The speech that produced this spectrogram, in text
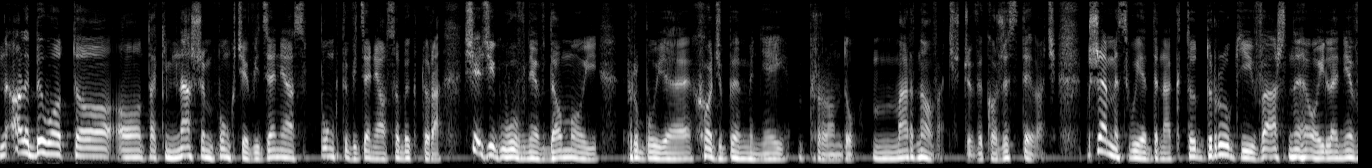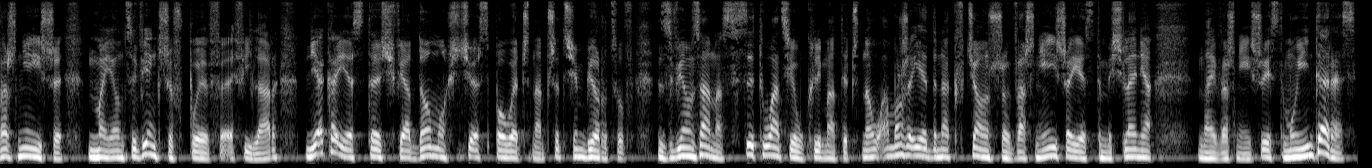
no ale było to o takim naszym punkcie widzenia, z punktu widzenia osoby, która siedzi głównie w domu i próbuje choćby mniej prądu marnować czy wykorzystywać. Przemysł jednak to drugi ważny, o ile nie ważniejszy, mający większy wpływ filar Jaka jest świadomość społeczna przedsiębiorców związana z sytuacją klimatyczną, a może jednak wciąż ważniejsze jest myślenia, najważniejszy jest mój interes.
